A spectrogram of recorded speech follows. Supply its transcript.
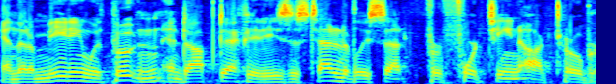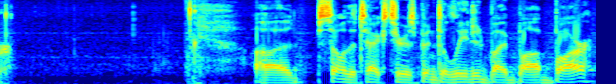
and that a meeting with Putin and top deputies is tentatively set for 14 October. Uh, some of the text here has been deleted by Bob Barr.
